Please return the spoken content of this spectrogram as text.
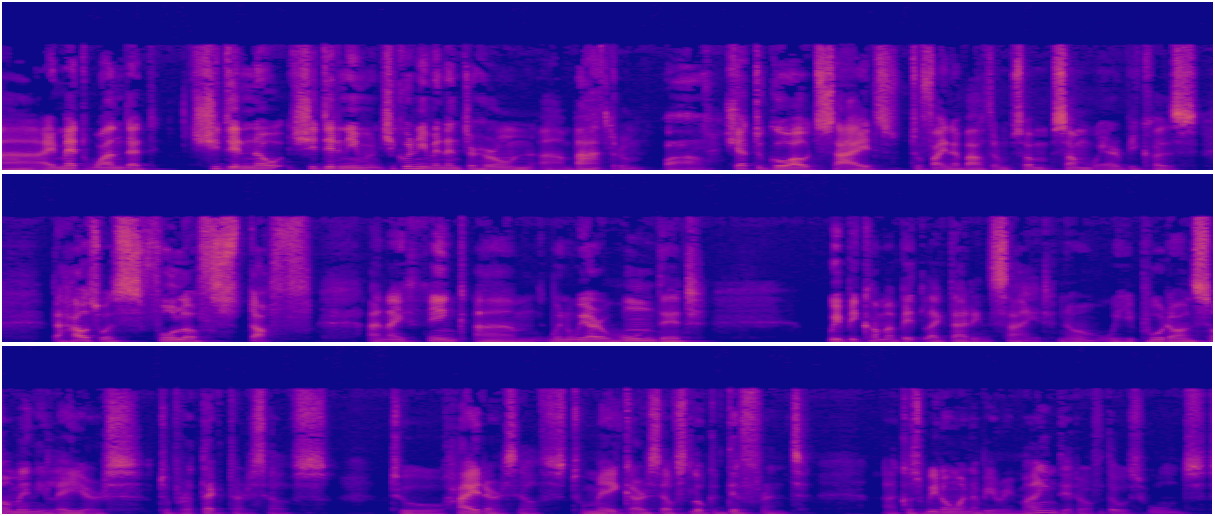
Uh, I met one that she didn't know. She didn't even. She couldn't even enter her own uh, bathroom Wow. she had to go outside to find a bathroom some somewhere because the house was full of stuff and i think um, when we are wounded we become a bit like that inside no? We put on so many layers to protect ourselves to hide ourselves to make ourselves look different because we don't want to be reminded of those wounds.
